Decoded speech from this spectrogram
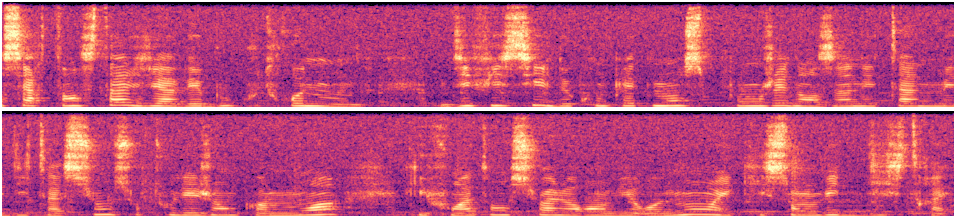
certains stages, il y avait beaucoup trop de monde difficile de complètement se plonger dans un état de méditation, surtout les gens comme moi qui font attention à leur environnement et qui sont vite distraits.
